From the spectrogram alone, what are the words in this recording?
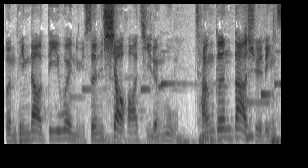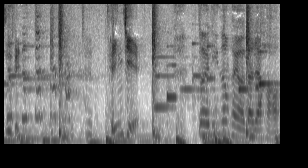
本频道第一位女生校花级人物，长庚大学林志玲，婷姐。各位听众朋友，大家好。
